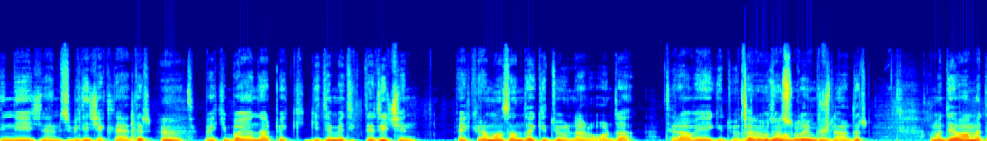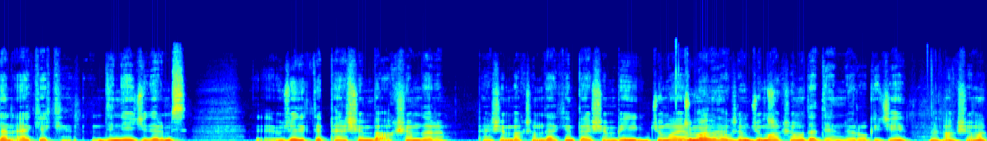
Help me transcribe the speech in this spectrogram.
dinleyicilerimiz bileceklerdir. Evet. Belki bayanlar pek gidemedikleri için belki Ramazan'da gidiyorlar orada teravihe gidiyorlar. Teravihden o zaman sonra da. duymuşlardır. Ama devam eden erkek dinleyicilerimiz e, özellikle perşembe akşamları Perşembe akşamı derken Perşembeyi Cuma'ya Cuma'ya bağlı akşam. Cuma akşamı da deniliyor o geceyi. Hı hı. Akşama.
